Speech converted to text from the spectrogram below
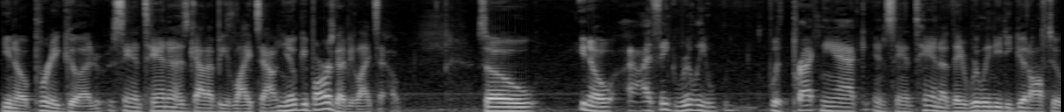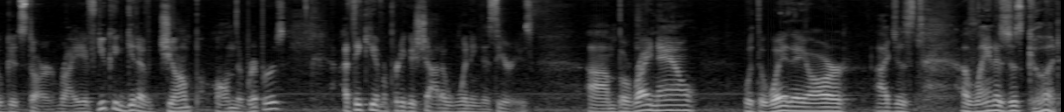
you know, pretty good. Santana has got to be lights out, and Yogi Barr's got to be lights out. So, you know, I think really with Prakniak and Santana, they really need to get off to a good start, right? If you can get a jump on the Rippers, I think you have a pretty good shot of winning the series. Um, but right now, with the way they are, I just Atlanta's just good,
